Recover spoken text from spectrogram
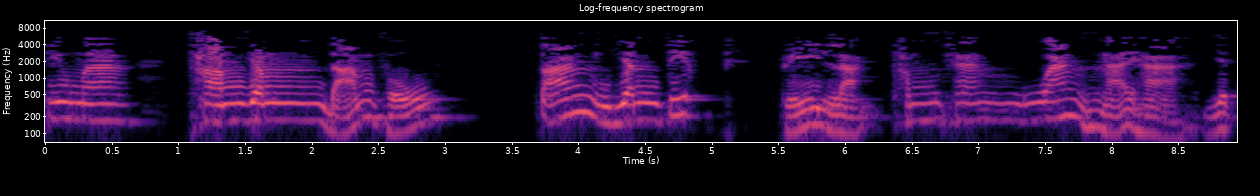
tiêu ma, tham dâm đảm phủ tán danh tiết, trị lạc thâm khang quán nại hà dịch,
